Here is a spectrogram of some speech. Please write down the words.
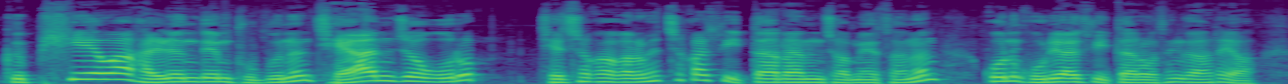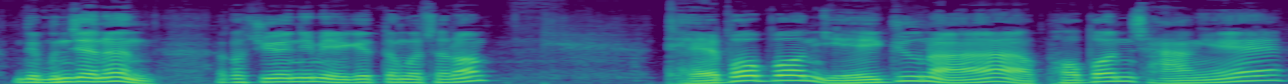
그 피해와 관련된 부분은 제한적으로 재척하거나 회척할 수 있다라는 점에서는 그거는 고려할 수 있다고 생각을 해요. 근데 문제는 아까 주연님이 얘기했던 것처럼 대법원 예규나 법원장의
